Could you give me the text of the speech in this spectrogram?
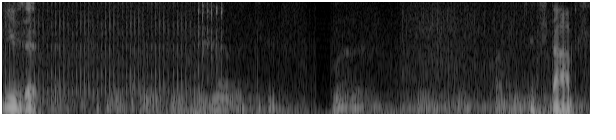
use it. It stopped.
